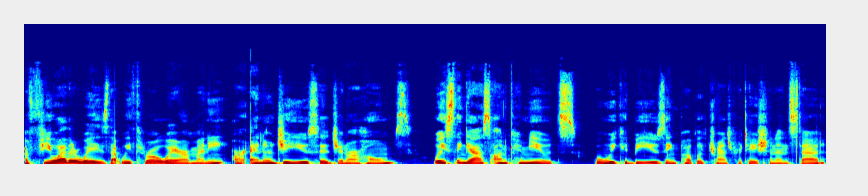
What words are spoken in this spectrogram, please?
A few other ways that we throw away our money are energy usage in our homes, wasting gas on commutes when we could be using public transportation instead,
